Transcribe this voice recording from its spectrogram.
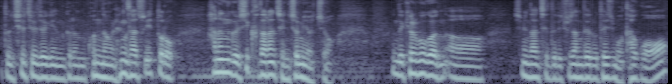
어떤 실질적인 그런 권능을 행사할 수 있도록 하는 것이 크다는 쟁점이었죠. 근데 결국은 어, 시민단체들이 주장대로 되지 못하고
